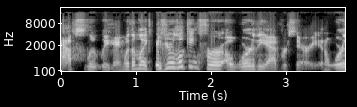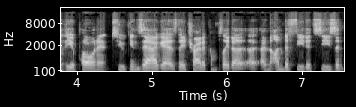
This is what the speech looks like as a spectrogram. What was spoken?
absolutely hang with them. Like, if you're looking for a worthy adversary and a worthy opponent to Gonzaga as they try to complete a, a- an undefeated season,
